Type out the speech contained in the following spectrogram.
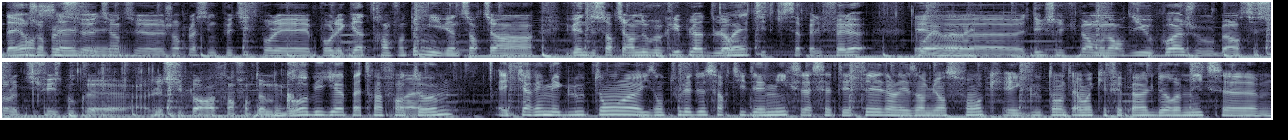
D'ailleurs, j'en place, française et- tiens, tu- j'en place une petite pour les pour les gars de Train Fantôme. Ils viennent de sortir un, ils viennent de sortir un nouveau clip là de leur Ouais. titre qui s'appelle Fais-le. Ouais, ouais, dès que je récupère mon ordi ou quoi, je vais vous balancer sur le petit Facebook le support à Train Fantôme. Gros big up à Train Fantôme. Et Karim et Glouton, euh, ils ont tous les deux sorti des mix là cet été dans les ambiances funk. Et Glouton, notamment, qui a fait pas mal de remix. euh,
